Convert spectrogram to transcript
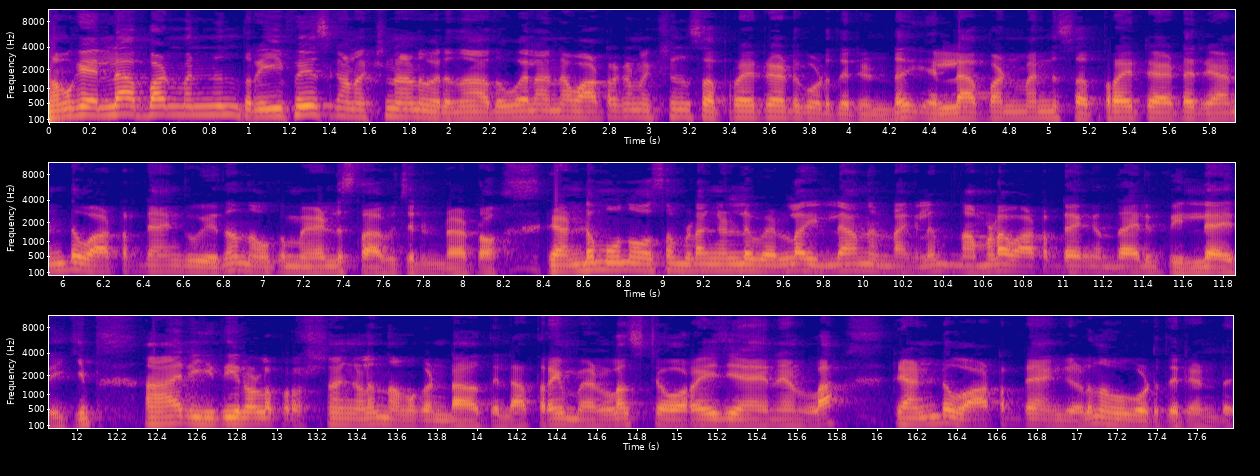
നമുക്ക് എല്ലാ അപ്പാർട്ട്മെന്റിനും ത്രീ ഫേസ് കണക്ഷനാണ് വരുന്നത്. അതുപോലെ തന്നെ വാട്ടർ കണക്ഷൻ സെപ്പറേറ്റ് ആയിട്ട് കൊടുത്തിട്ടുണ്ട്. എല്ലാ അപ്പാർട്ട്മെന്റിനും സെപ്പറേറ്റ് ആയിട്ട് രണ്ട് വാട്ടർ ടാങ്ക് വീതം നമുക്ക് മേളിൽ സ്ഥാപിച്ചിട്ടുണ്ട് കേട്ടോ. രണ്ട് മൂന്ന് ദിവസം ഇവിടങ്ങളിൽ വെള്ളം ഇല്ലാന്നുണ്ടെങ്കിലും നമ്മുടെ വാട്ടർ ടാങ്ക് എന്തായാലും ഫില്ലായിരിക്കും ആ രീതിയിലുള്ള പ്രശ്നങ്ങളും നമുക്ക് ഉണ്ടാകത്തില്ല. അത്രയും വെള്ളം സ്റ്റോറേജ് ചെയ്യാനുള്ള രണ്ട് വാട്ടർ ടാങ്കുകൾ നമുക്ക് കൊടുത്തിട്ടുണ്ട്.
